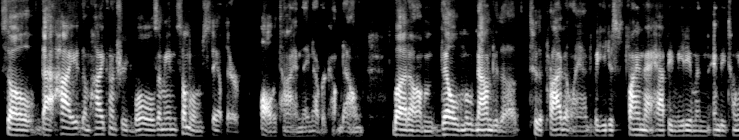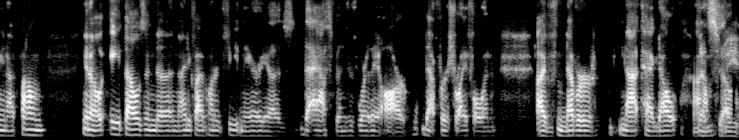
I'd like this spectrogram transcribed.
So that high them high country bulls, I mean, some of them stay up there all the time. They never come down. But um they'll move down to the to the private land, but you just find that happy medium in, in between. I found you know, 8,000 to 9,500 feet in the area is the Aspens is where they are, that first rifle. And I've never not tagged out on them. That's So sweet.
